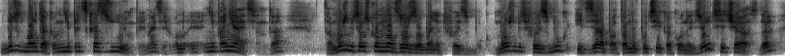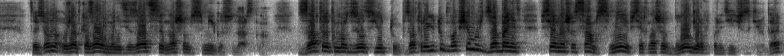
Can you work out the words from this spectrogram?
будет бардак. Он непредсказуем, понимаете? Он э, непонятен, да? Там, может быть, Роскомнадзор забанит Facebook. Может быть, Facebook, идя по тому пути, как он идет сейчас, да, то есть он уже отказал в монетизации нашим СМИ государственным. Завтра это может сделать YouTube. Завтра YouTube вообще может забанить все наши сам СМИ, всех наших блогеров политических, да.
